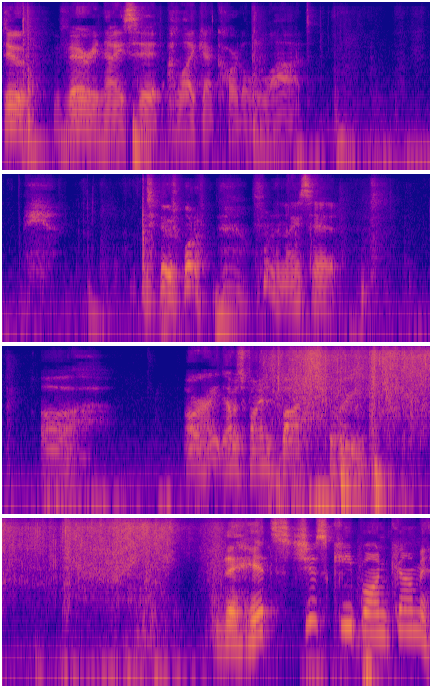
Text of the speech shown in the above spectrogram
Dude, very nice hit. I like that card a lot. Dude, what a what a nice hit. Oh. All right, that was finest box 3 the hits just keep on coming.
